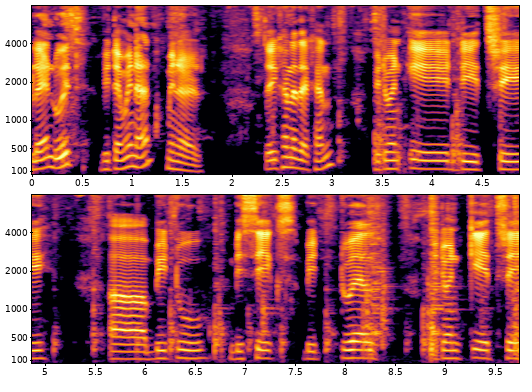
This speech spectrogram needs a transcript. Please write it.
blend with vitamin and mineral তো এখানে দেখেন vitamin A D three B two B six B twelve vitamin K three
